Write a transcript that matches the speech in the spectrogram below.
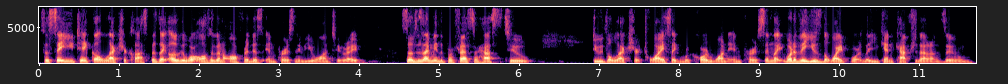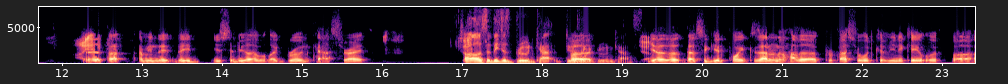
So say you take a lecture class, but it's like okay, we're also going to offer this in person if you want to, right? So does that mean the professor has to do the lecture twice, like record one in person? Like what if they use the whiteboard? Like you can't capture that on Zoom. I, Yeah, that, I mean, they, they used to do that with like Bruincast, right? Oh, so they just Bruincast do it like a Bruincast. Yeah. Yeah, that's a good point because I don't know how the professor would communicate with uh,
